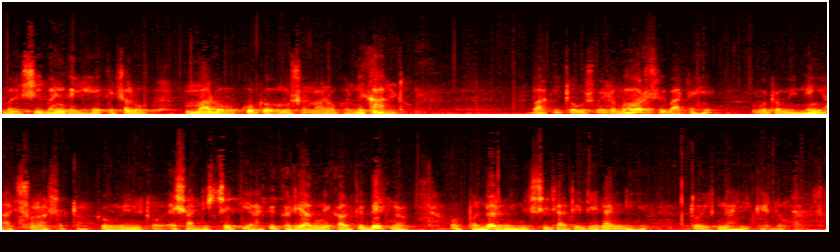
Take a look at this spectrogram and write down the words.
वैसी बन गई है कि चलो मारो, कूटो, मुसलमानों को निकाल दो। बाकी तो उसमें तो बहुत सी बातें हैं, वो तो मैं नहीं आज सुना सकता हूँ, क्योंकि मैंने तो ऐसा निश्चय किया है कि घड़ियाल निकाल के बेचना और पंद्रह मिनट से ज़्यादा देना ही नहीं है तो इतना ही कह दूँगा।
